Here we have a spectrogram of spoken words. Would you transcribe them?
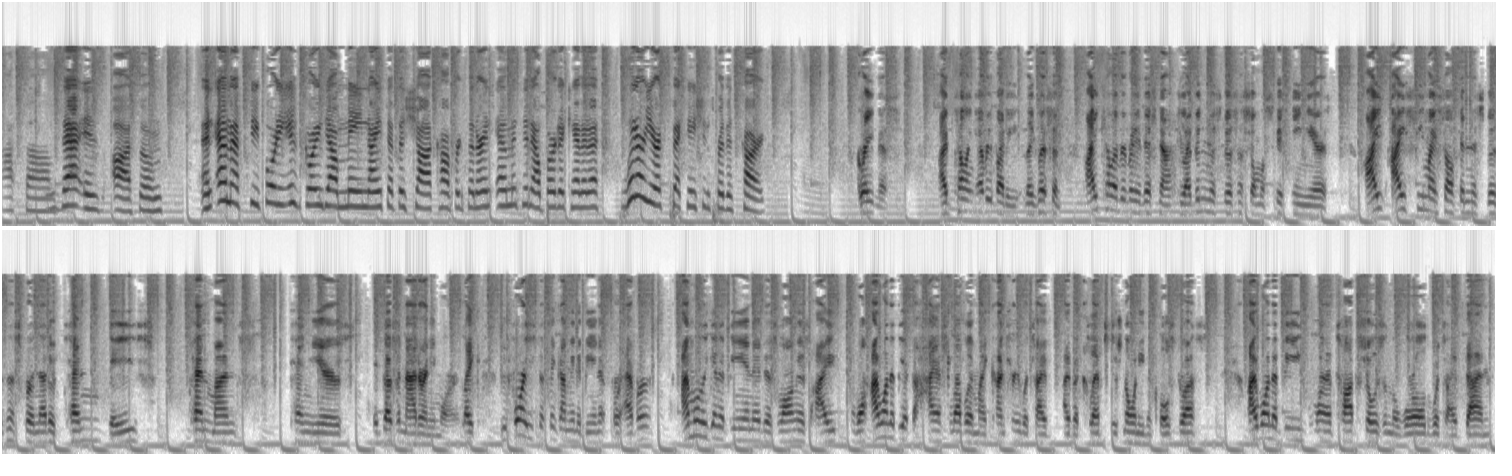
Awesome. That is awesome. And MFC 40 is going down May 9th at the Shaw Conference Center in Edmonton, Alberta, Canada. What are your expectations for this card? greatness. I'm telling everybody, like, listen, I tell everybody this now too. I've been in this business almost 15 years. I, I see myself in this business for another 10 days, 10 months, 10 years. It doesn't matter anymore. Like, before I used to think I'm going to be in it forever. I'm only going to be in it as long as I want. I want to be at the highest level in my country, which I've, I've eclipsed. There's no one even close to us. I want to be one of the top shows in the world, which I've done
